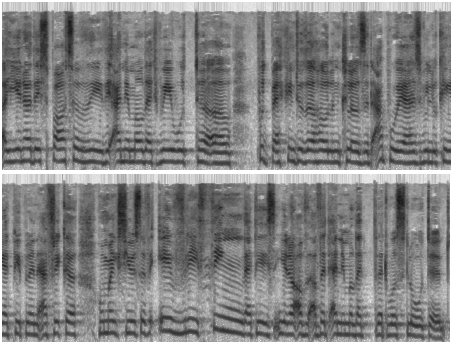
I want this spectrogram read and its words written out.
uh, you know, there's parts of the, the animal that we would uh, put back into the hole and close it up, whereas we're looking at people in Africa who makes use of everything that is, you know, of, of that animal that, that was slaughtered.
